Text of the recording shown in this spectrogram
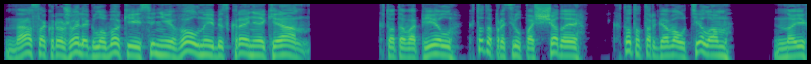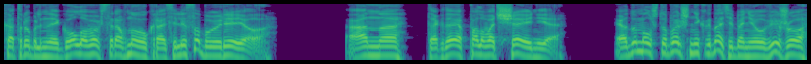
Нас окружали глубокие синие волны и бескрайний океан. Кто-то вопил, кто-то просил пощады, кто-то торговал телом, но их отрубленные головы все равно украсили собой Рею. «Анна, тогда я впал в отчаяние. Я думал, что больше никогда тебя не увижу.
